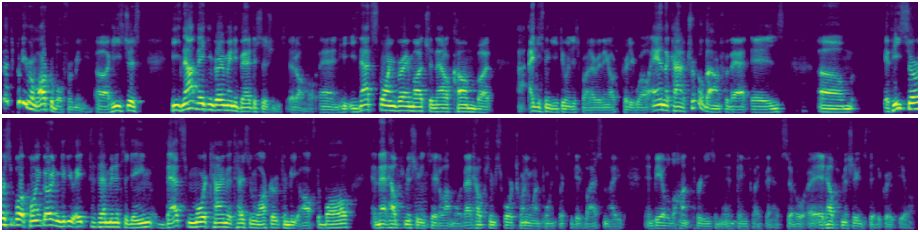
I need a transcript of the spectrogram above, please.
that's pretty remarkable for me. Uh, he's just he's not making very many bad decisions at all, and he, he's not scoring very much, and that'll come. But I just think he's doing just about everything else pretty well. And the kind of trickle down for that is um, if he's serviceable at point guard and give you eight to 10 minutes a game, that's more time that Tyson Walker can be off the ball. And that helps Michigan State a lot more. That helps him score 21 points like he did last night and be able to hunt threes and, and things like that. So uh, it helps Michigan State a great deal.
